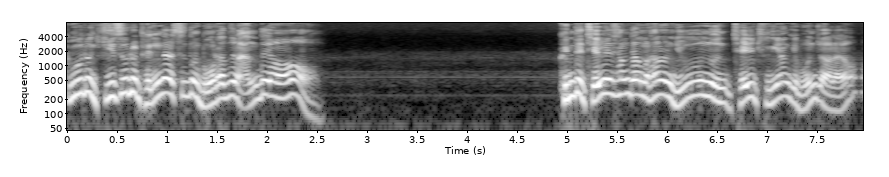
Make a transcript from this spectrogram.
그거는 기술을 백날 쓰든 뭐라든 안 돼요. 근데 재회 상담을 하는 이유는 제일 중요한 게 뭔지 알아요?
